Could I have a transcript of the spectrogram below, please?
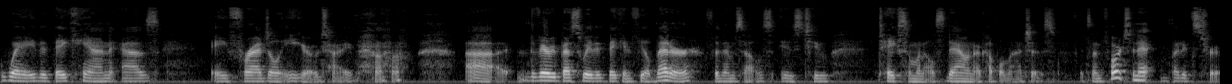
way that they can as a fragile ego type, uh, the very best way that they can feel better for themselves is to take someone else down a couple matches. It's unfortunate, but it's true.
